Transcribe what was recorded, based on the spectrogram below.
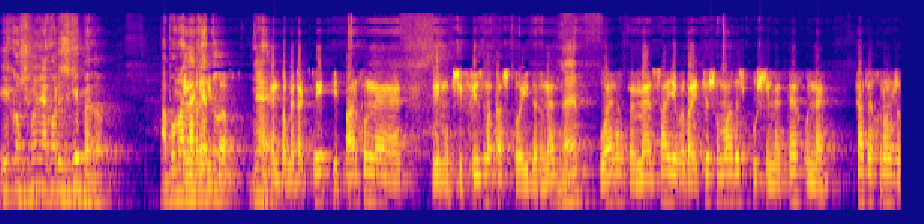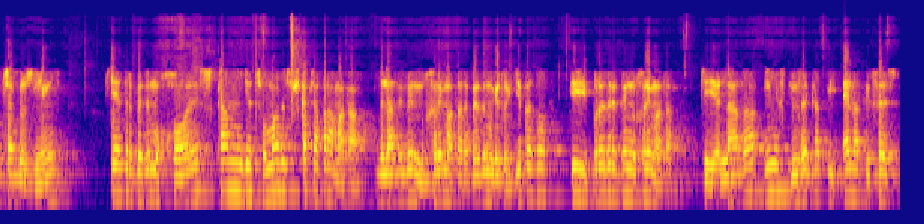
20 χρόνια χωρίς γήπεδο. Από Είναι μαλακιά τραγικό του. αυτό. Ναι. Εν τω μεταξύ υπάρχουν ε, δημοψηφίσματα στο ίντερνετ Ναι. που έγραφε μέσα οι ευρωπαϊκές ομάδες που συμμετέχουν κάθε χρόνο στο Champions League και ρε παιδί μου χώρες κάνουν για τις ομάδες τους κάποια πράγματα. Δηλαδή δίνουν χρήματα ρε παιδί μου για το γήπεδο ή οι πρόεδροι δίνουν χρήματα. Και η Ελλάδα είναι στην 19η θέση.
